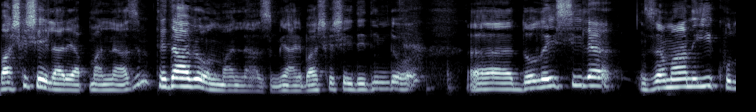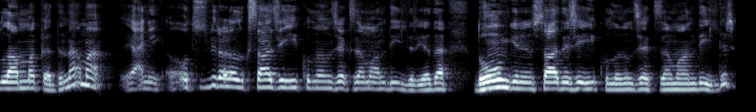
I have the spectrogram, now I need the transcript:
başka şeyler yapman lazım. Tedavi olman lazım. Yani başka şey dediğimde o. Ee, dolayısıyla zamanı iyi kullanmak adına ama yani 31 Aralık sadece iyi kullanılacak zaman değildir ya da doğum günün sadece iyi kullanılacak zaman değildir.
